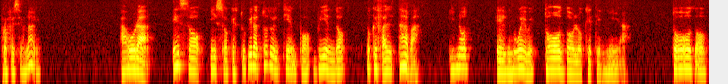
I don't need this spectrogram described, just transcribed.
profesional. Ahora, eso hizo que estuviera todo el tiempo viendo lo que faltaba y no el 9, todo lo que tenía, todo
